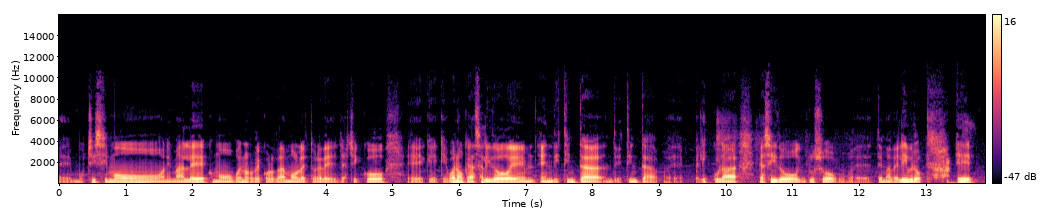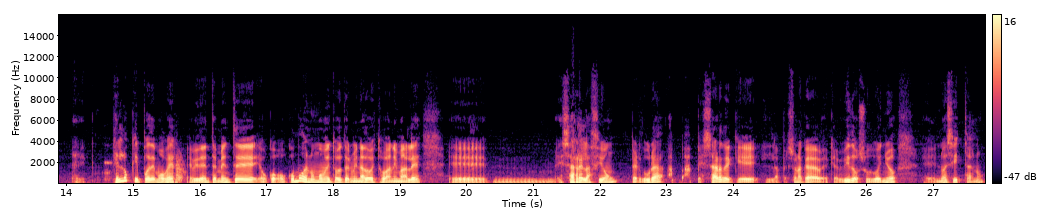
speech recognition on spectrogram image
eh, muchísimos animales, como bueno, recordamos la historia de Yachiko, que, bueno, que ha salido en, en distintas, distintas películas, que ha sido incluso tema de libro. ¿Qué es lo que puede mover, evidentemente, o, cómo en un momento determinado estos animales, eh, esa relación perdura a, pesar de que la persona que ha, vivido, su dueño, eh, no exista, ¿no?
